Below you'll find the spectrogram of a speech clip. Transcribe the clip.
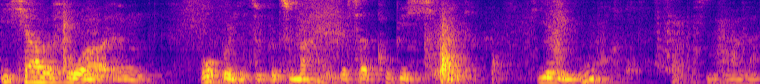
ich habe vor, ähm, Brokkolisuppe zu machen. Deshalb gucke ich halt hier im Buch. Ich zeige das mal.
